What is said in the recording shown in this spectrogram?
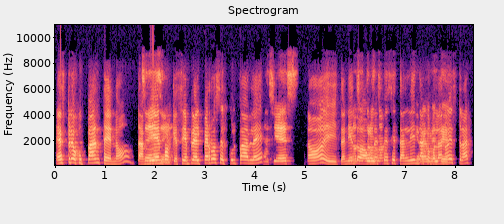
es preocupante, ¿no? También porque siempre el perro es el culpable. Así es. ¿No? Y teniendo a una especie tan linda como la nuestra.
